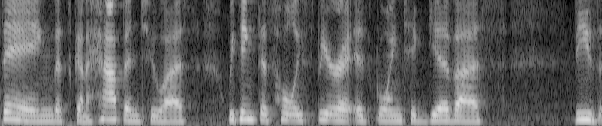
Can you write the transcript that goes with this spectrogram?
thing that's going to happen to us, we think this Holy Spirit is going to give us these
